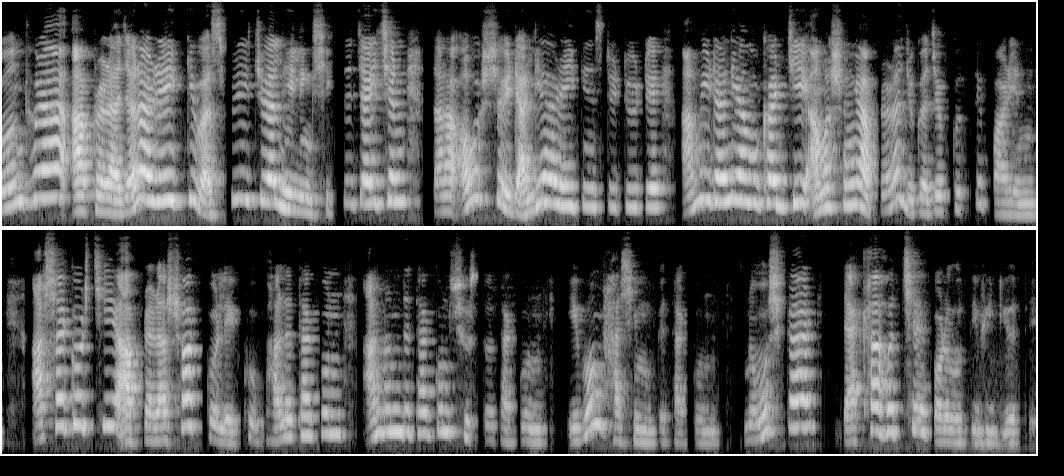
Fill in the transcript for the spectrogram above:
বন্ধুরা, আপনারা যারা রেইকি বা স্পিরিচুয়াল হিলিং শিখতে চাইছেন, তারা অবশ্যই ডালিয়া রেইক ইনস্টিটিউটে আমি ডালিয়া মুখার্জি, আমার সঙ্গে আপনারা যোগাযোগ করতে পারেন। আশা করছি আপনারা সকলে খুব ভালো থাকুন, আনন্দে থাকুন, সুস্থ থাকুন এবং হাসি মুখে থাকুন। নমস্কার, দেখা হচ্ছে পরবর্তী ভিডিওতে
